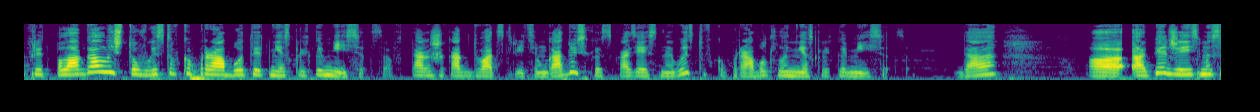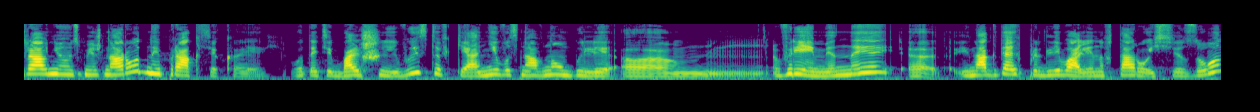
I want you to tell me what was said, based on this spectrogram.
предполагалось, что выставка проработает несколько месяцев, так же, как в 23 году сельскохозяйственная выставка проработала несколько месяцев. Да? А, опять же, если мы сравниваем с международной практикой, вот эти большие выставки, они в основном были э, временные, э, иногда их продлевали на второй сезон,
